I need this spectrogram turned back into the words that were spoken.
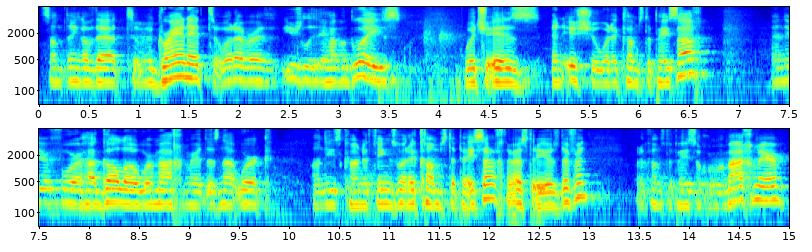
something of that, uh, granite, or whatever. Usually they have a glaze which is an issue when it comes to Pesach, and therefore Hagala or Machmir does not work on these kind of things when it comes to Pesach. The rest of the year is different. When it comes to Pesach, we're Machmir,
